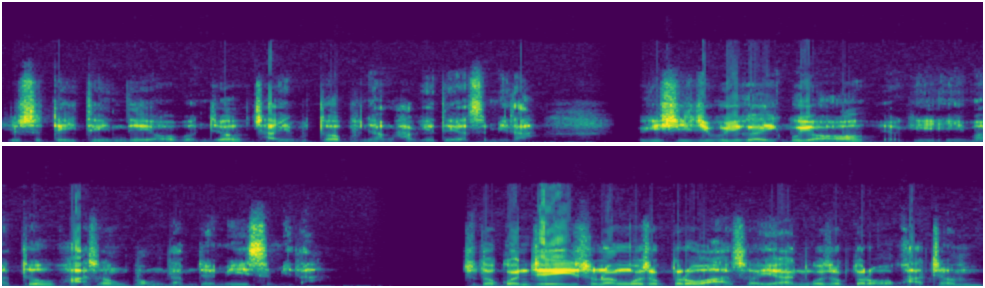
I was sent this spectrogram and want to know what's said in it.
힐스테이트인데요. 먼저 자이부터 분양하게 되었습니다. 여기 CGV가 있고요. 여기 이마트 화성 봉담점이 있습니다. 수도권 제2순환고속도로와 서해안고속도로 과천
